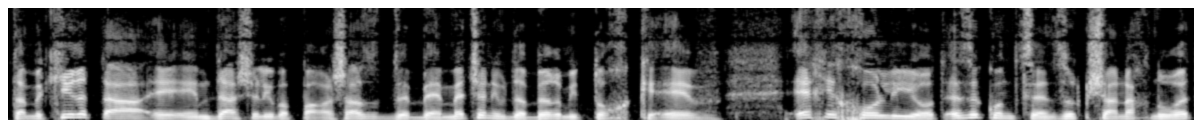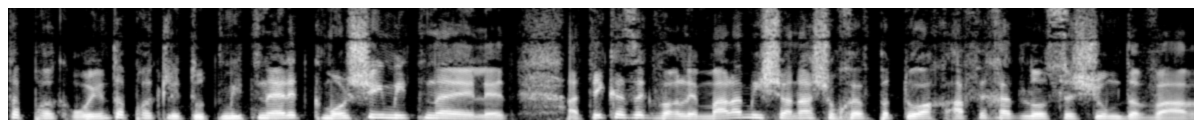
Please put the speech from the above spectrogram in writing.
אתה מכיר את העמדה שלי בפרשה הזאת, ובאמת שאני מדבר מתוך כאב. איך יכול להיות, איזה קונצנזוס, כשאנחנו רואים את הפרקליטות מתנהלת כמו שהיא מתנהלת, התיק הזה כבר למעלה משנה שוכב פתוח, אף אחד לא עושה שום דבר,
